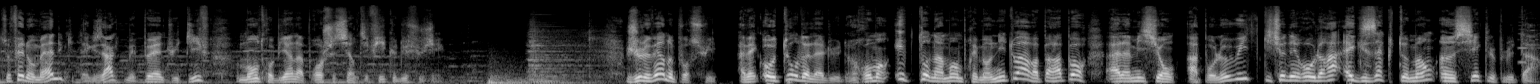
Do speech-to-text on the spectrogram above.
Ce phénomène, qui est exact mais peu intuitif, montre bien l'approche scientifique du sujet. Jules Verne poursuit avec Autour de la Lune, un roman étonnamment prémonitoire par rapport à la mission Apollo 8 qui se déroulera exactement un siècle plus tard.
